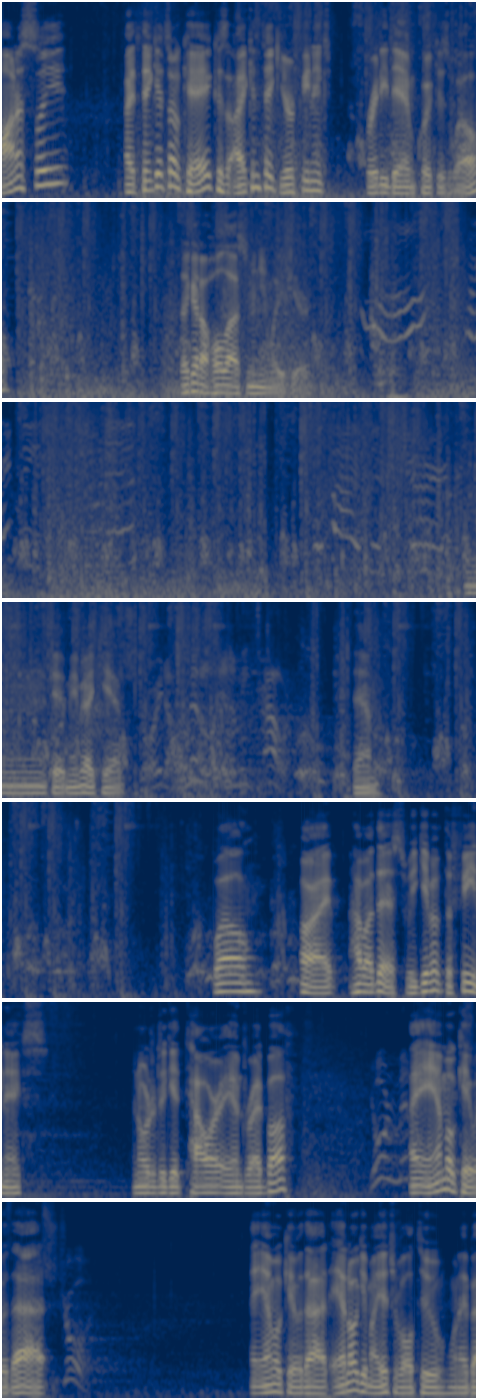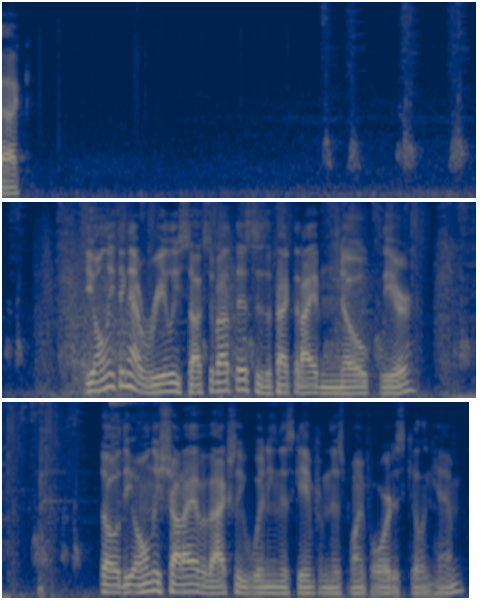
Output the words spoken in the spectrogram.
Honestly, I think it's okay because I can take your Phoenix pretty damn quick as well. I got a whole ass minion wave here. Mm, okay, maybe I can't. Damn. Well, all right. How about this? We give up the Phoenix in order to get tower and red buff. I am okay with that. I am okay with that. And I'll get my Ichaival too when I back. The only thing that really sucks about this is the fact that I have no clear. So the only shot I have of actually winning this game from this point forward is killing him.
